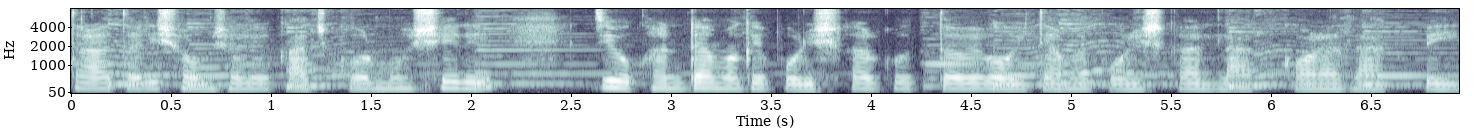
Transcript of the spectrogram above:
তাড়াতাড়ি সংসারের কাজকর্ম সেরে যে ওখানটা আমাকে পরিষ্কার করতে হবে বা ওইটা আমার পরিষ্কার লাগ, করা লাগবেই।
